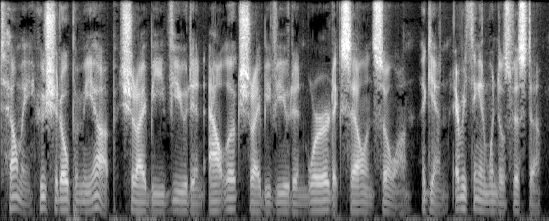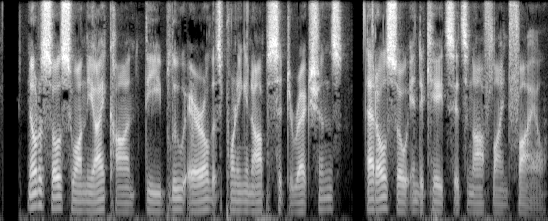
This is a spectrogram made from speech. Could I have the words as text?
Tell me, who should open me up? Should I be viewed in Outlook? Should I be viewed in Word, Excel, and so on? Again, everything in Windows Vista. Notice also on the icon the blue arrow that's pointing in opposite directions. That also indicates it's an offline file.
